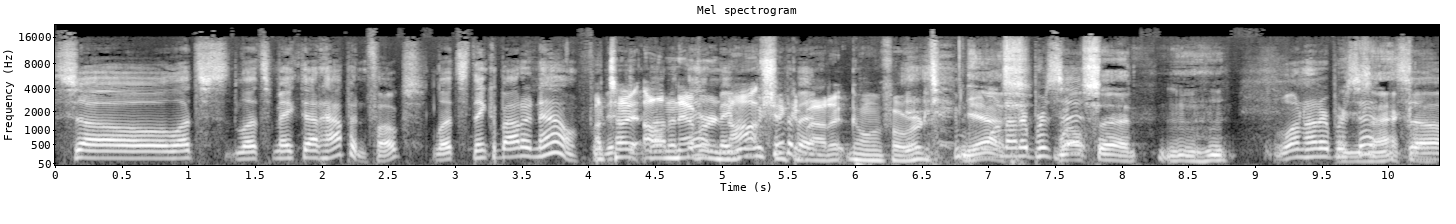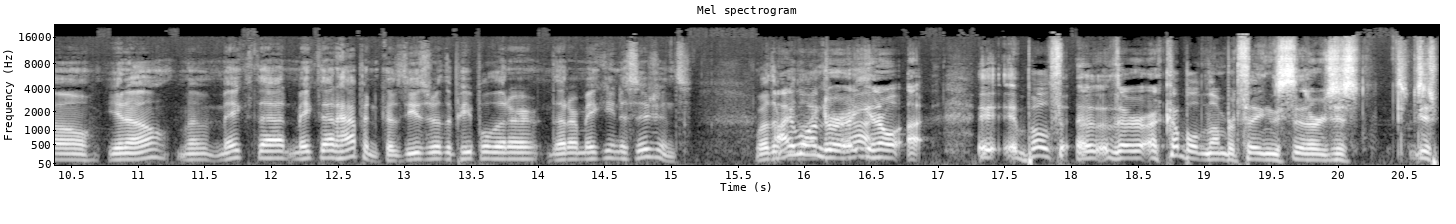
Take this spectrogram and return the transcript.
So let's let's make that happen, folks. Let's think about it now. I'll tell you, I'll never then, not think about it going forward. yes, 100%. Well said. Mm-hmm. One hundred percent. So you know, make that make that happen because these are the people that are that are making decisions. Whether I wonder, like you know, uh, it, both uh, there are a couple of number of things that are just just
